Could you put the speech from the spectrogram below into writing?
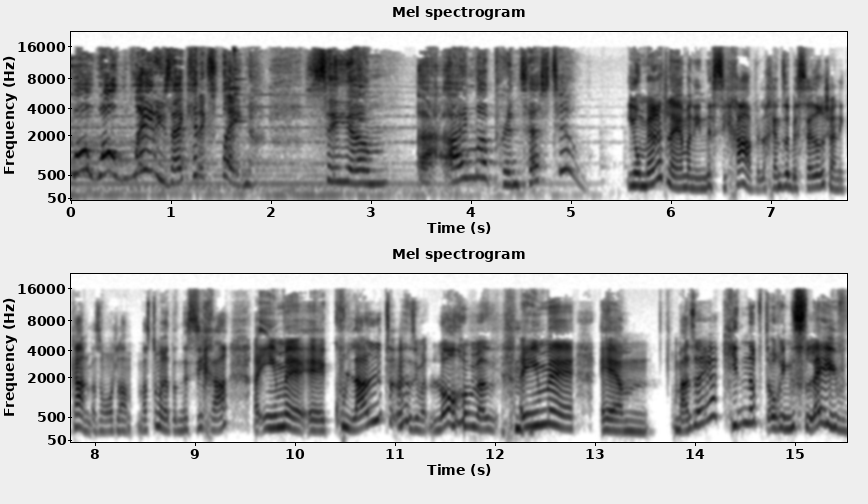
Whoa, whoa, ladies, I can explain. Say, um, I'm a princess too. היא אומרת להם אני נסיכה ולכן זה בסדר שאני כאן. ואז אומרות לה מה זאת אומרת את נסיכה? האם אה, אה, קוללת אז היא אומרת לא האם אה, אה, מה זה היה? kidnapped או enslaved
